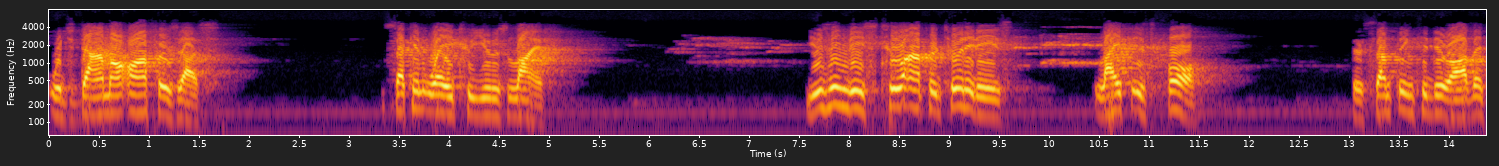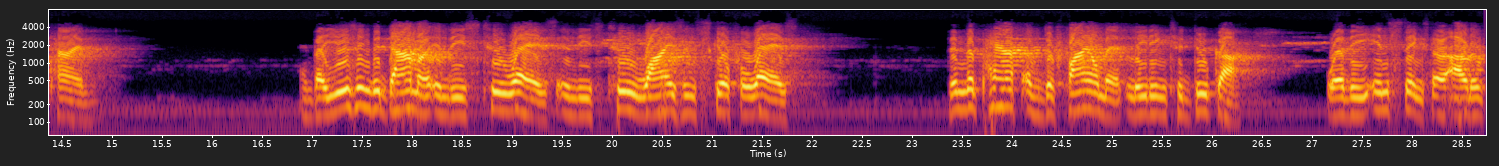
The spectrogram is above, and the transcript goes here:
which Dhamma offers us. Second way to use life. Using these two opportunities, life is full. There's something to do all the time. And by using the Dhamma in these two ways, in these two wise and skillful ways, then the path of defilement leading to dukkha, where the instincts are out of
